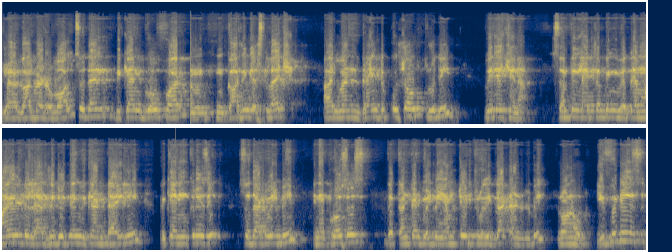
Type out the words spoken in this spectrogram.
gallbladder wall, so then we can go for um, causing a sludge or even trying to push out through the Virechana something like something with a mild laxative thing, we can daily, we can increase it. So that will be in a process, the content will be emptied through the gut and it will be thrown out. If it is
